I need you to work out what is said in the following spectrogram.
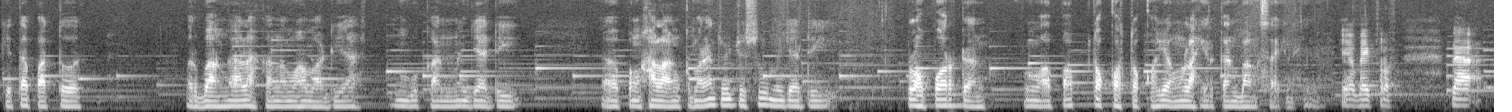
kita patut berbanggalah karena Muhammadiyah bukan menjadi uh, penghalang kemarin itu justru menjadi pelopor dan apa tokoh-tokoh yang melahirkan bangsa ini. Ya baik Prof. Nah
